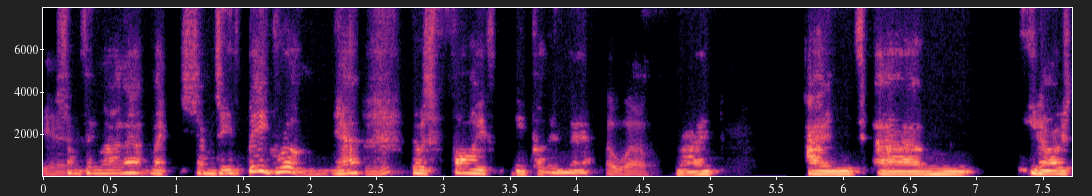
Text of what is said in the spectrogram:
yeah something like that, maybe seventy. It's a big room, yeah. Mhm. There was five people in there, oh wow right? And um, you know, I was,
